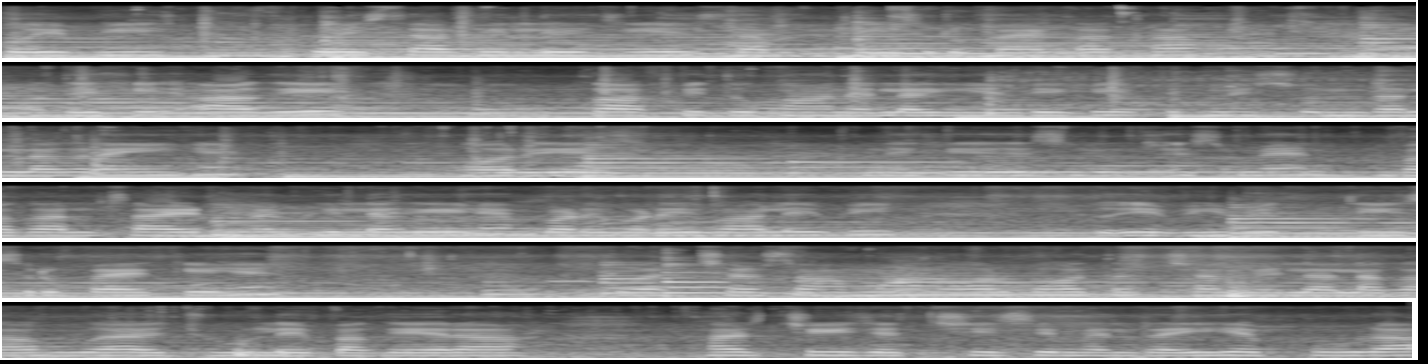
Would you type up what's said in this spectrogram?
कोई भी कोई सा भी लीजिए सब तीस रुपए का था। और देखिए आगे काफ़ी दुकानें लगी हैं। देखिए कितनी सुंदर लग रही हैं। और ये देखिए इस इसमें बगल साइड में भी लगे हैं बड़े बड़े वाले भी। तो ये भी, भी तीस रुपए के हैं। तो अच्छा सामान और बहुत अच्छा मेला लगा हुआ है, झूले वगैरह, हर चीज़ अच्छी से मिल रही है। पूरा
